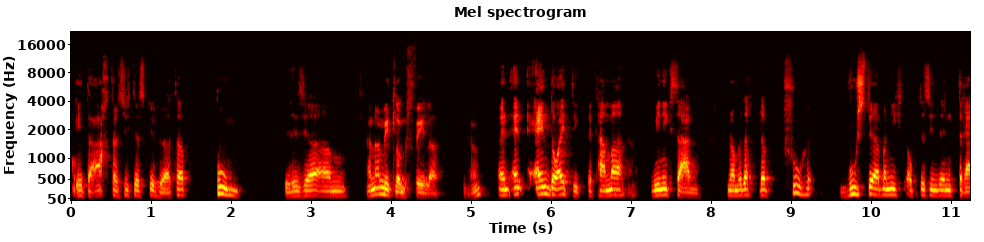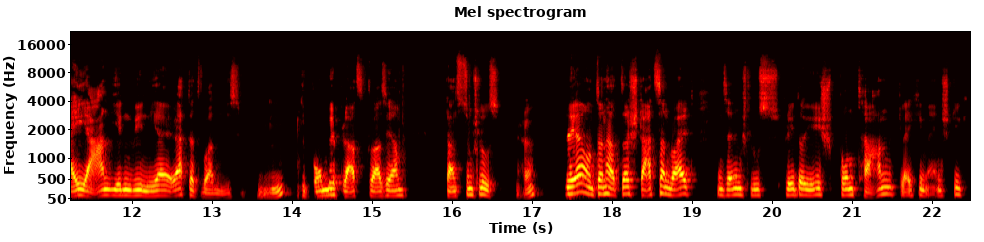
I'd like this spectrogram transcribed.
gedacht, als ich das gehört habe, boom, das ist ja ähm, ein Ermittlungsfehler. Ja. Ein, ein, eindeutig, da kann man ja. wenig sagen. Und dann haben wir gedacht, na, puh, wusste aber nicht, ob das in den drei Jahren irgendwie näher erörtert worden ist. Mhm. Die Bombe platzt quasi am, ganz zum Schluss. Ja. Naja, und dann hat der Staatsanwalt in seinem Schlussplädoyer spontan gleich im Einstieg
